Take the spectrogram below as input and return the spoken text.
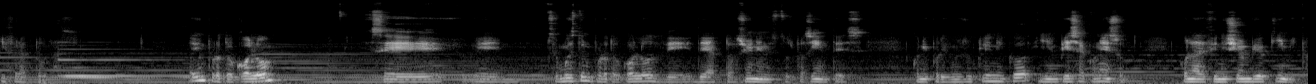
y fracturas. Hay un protocolo, se, eh, se muestra un protocolo de, actuación en estos pacientes con hiporismo subclínico y empieza con eso, con la definición bioquímica.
